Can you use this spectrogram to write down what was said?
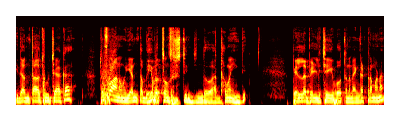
ఇదంతా చూచాక తుఫాను ఎంత భీభత్సం సృష్టించిందో అర్థమైంది. పిల్ల పెళ్ళి చేయబోతున్న వెంకట్రమణ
